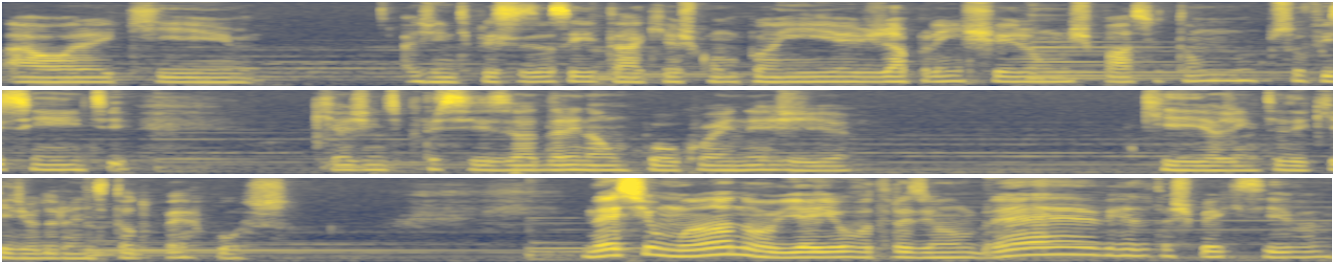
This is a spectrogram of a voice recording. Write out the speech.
a hora que a gente precisa aceitar que as companhias já preencheram um espaço tão suficiente que a gente precisa drenar um pouco a energia que a gente adquiriu durante todo o percurso. Nesse um ano, e aí eu vou trazer uma breve retrospectiva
